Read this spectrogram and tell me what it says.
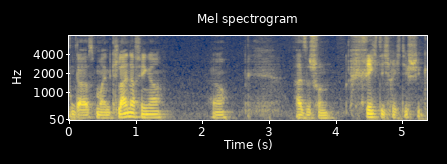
da ist mein kleiner Finger, ja, also schon richtig, richtig schick.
